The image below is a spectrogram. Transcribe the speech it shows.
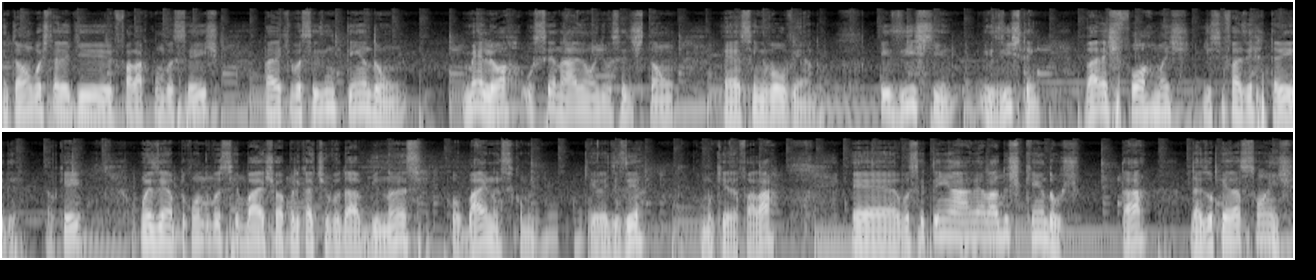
Então eu gostaria de falar com vocês para que vocês entendam melhor o cenário onde vocês estão é, se envolvendo. Existe, existem várias formas de se fazer trader, tá ok? Um exemplo, quando você baixa o aplicativo da Binance ou Binance, como queira dizer, como queira falar, é, você tem a área lá dos candles, tá? Das operações.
